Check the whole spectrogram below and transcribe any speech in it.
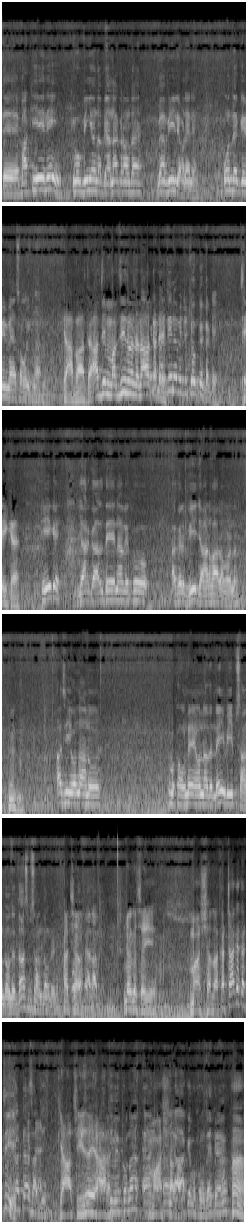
ਤੇ ਬਾਕੀ ਇਹ ਨਹੀਂ ਕਿ ਉਹ 20 ਦਾ ਬਿਆਨਾ ਕਰਾਉਂਦਾ ਹੈ। ਮੈਂ 20 ਲਿਆਉਣੇ ਨੇ। ਉਹਦੇ ਅੱਗੇ ਵੀ ਮੈਂ 100 ਹੀ ਖਿਲਾਰਨਾ। ਕੀ ਬਾਤ ਹੈ। ਆਪਦੀ ਮਰਜ਼ੀ ਨਾਲ ਨਾਲ ਕੱਢੇ। ਮਰਜ਼ੀ ਨਾਲ ਵਿੱਚ ਚੁੱਕ ਕੇ ਕੱਢੇ। ਠੀਕ ਹੈ। ਠੀਕ ਹੈ ਯਾਰ ਗੱਲ ਤੇ ਨਾ ਵੇਖੋ ਅਗਰ 20 ਜਾਨਵਰ ਹੋਣ ਨਾ। ਅਸੀਂ ਉਹਨਾਂ ਨੂੰ ਵਿਖਾਉਨੇ ਉਹਨਾਂ ਦੇ ਨਹੀਂ 20 ਪਸੰਦ ਆਉਂਦੇ 10 ਪਸੰਦ ਆਉਂਦੇ ਨੇ ਅੱਛਾ। ਬਿਲਕੁਲ ਸਹੀ ਹੈ ਮਾਸ਼ਾਅੱਲਾ ਕੱਟਾ ਕੇ ਕੱਟੀ ਹੈ ਕੱਟਾ ਸਾਜੀ ਕੀ ਚੀਜ਼ ਹੈ ਯਾਰ ਕਿ ਵੇਖੋ ਨਾ ਮਾਸ਼ਾਅੱਲਾ। ਲਿਆ ਕੇ ਵਿਖਾਉਂਦੇ ਪਿਆ ਹਾਂ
